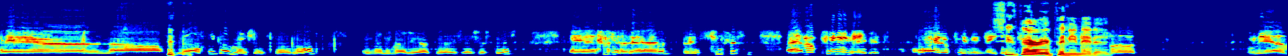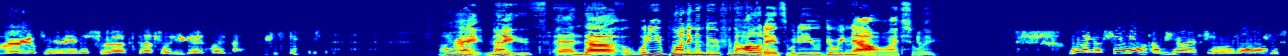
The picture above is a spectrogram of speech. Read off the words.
And, uh, yeah, I think I mentioned single. If anybody out there is interested. And, and, and opinionated. Quite opinionated. She's very opinionated. So, yeah, very opinionated. So that, that's what you get right now. All right, nice. And uh, what are you planning on doing for the holidays? What are you doing now, actually? Well, like I said, I'm, I'm here in Florida. I'm with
